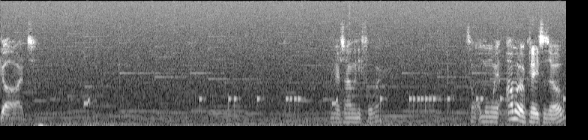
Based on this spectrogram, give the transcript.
Guard. Maar daar zijn we niet voor. Het zijn allemaal mooie armor upgrades en zo.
